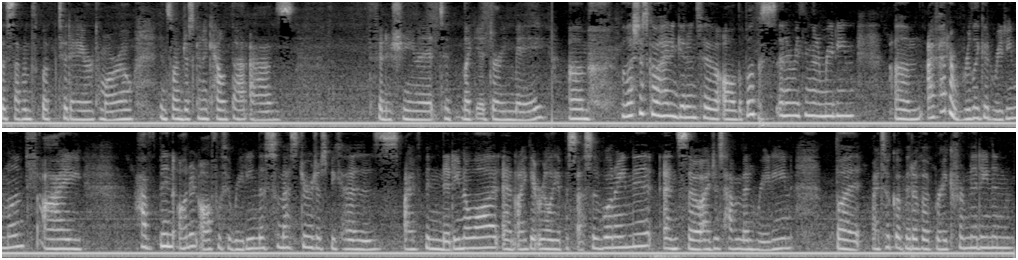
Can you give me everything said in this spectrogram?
the seventh book today or tomorrow, and so I'm just going to count that as finishing it to like it during May. Um, but let's just go ahead and get into all the books and everything that I'm reading. Um, I've had a really good reading month. I have been on and off with reading this semester just because I've been knitting a lot and I get really obsessive when I knit and so I just haven't been reading. But I took a bit of a break from knitting in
